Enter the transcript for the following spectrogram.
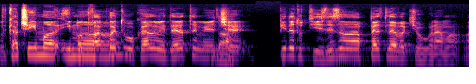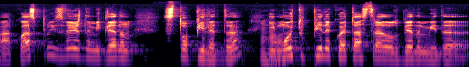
Така че има. има... Но това, което го казвам, идеята ми е, да. че пилето ти излиза на 5 лева килограма. А ако аз произвеждам и гледам 100 пилета uh-huh. и моето пиле, което аз трябва да отгледам и да,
